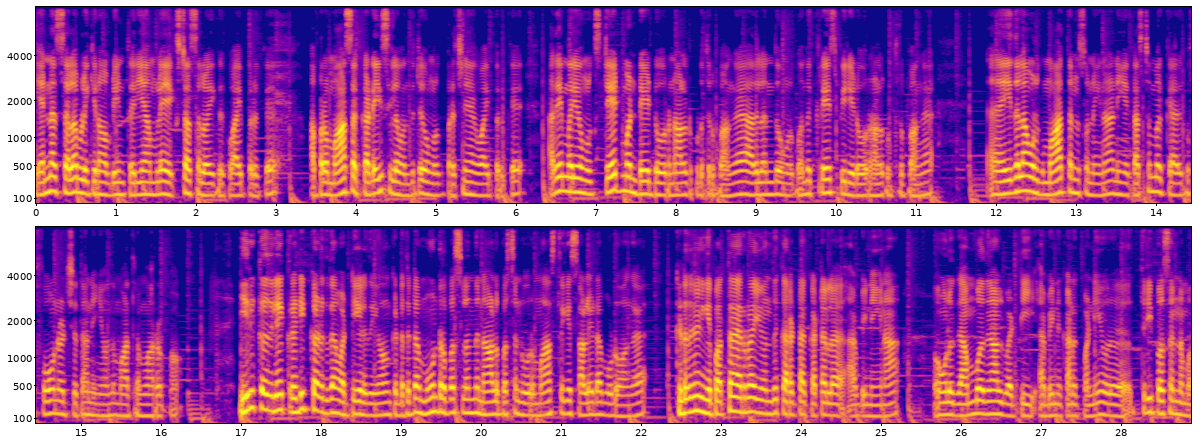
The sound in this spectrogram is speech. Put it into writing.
என்ன செலவழிக்கிறோம் அப்படின்னு தெரியாமலே எக்ஸ்ட்ரா செலவழிக்கிறதுக்கு வாய்ப்பு இருக்குது அப்புறம் மாத கடைசியில் வந்துட்டு உங்களுக்கு பிரச்சனையாக வாய்ப்பு இருக்குது அதே மாதிரி உங்களுக்கு ஸ்டேட்மெண்ட் டேட் ஒரு நாள் கொடுத்துருப்பாங்க. அதுலேருந்து உங்களுக்கு வந்து கிரேஸ் பீரியட் ஒரு நாள் கொடுத்துருப்பாங்க. இதெல்லாம் உங்களுக்கு மாற்றணும்னு சொன்னீங்கன்னா நீங்கள் கஸ்டமர் கேருக்கு ஃபோன் அடிச்சு தான் நீங்கள் வந்து மாற்றுற மாதிரி இருக்கும். இருக்கிறதுலே கிரெடிட் கார்டுக்கு தான் வட்டி எழுதியும் கிட்டத்தட்ட மூன்றரை பர்சன்ட்லேருந்து நாலு பர்சன்ட் ஒரு மாதத்துக்கே சாலிடாக போடுவாங்க. கிட்டத்தட்ட நீங்கள் பத்தாயிரம் ரூபாய் வந்து கரெக்டாக கட்டலை அப்படின்னீங்கன்னா உங்களுக்கு ஐம்பது நாள் வட்டி அப்படின்னு கணக்கு பண்ணி ஒரு த்ரீ பர்சன்ட் நம்ம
